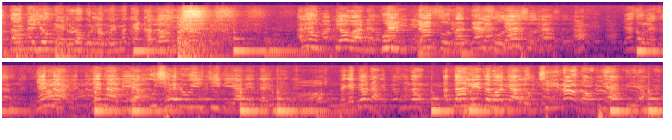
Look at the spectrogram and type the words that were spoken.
အတန်နဲ့ယုံနေတော့ကိုလာမိုင်းမကန်အတာလုံးအလုံးအဲ့လိုမပြောပါနဲ့ကိုပြန်ကြီးပြန်ဆိုတာပြန်ဆိုကျတာန်းဆိုတာဟမ်ပြန်ဆိုလိုက်တာညနာညနာလေးကဥချဲတို့ကြီးကြည့်နေရတဲ့အတိုင်းပဲတကယ်ပြောတာအတန်လေးသဘောကြလို့ခြေတော့တော့ဖြတ်ပေးရတယ်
